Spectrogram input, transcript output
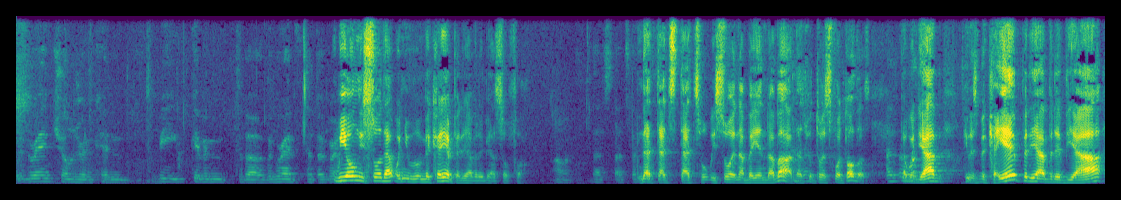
the grandchildren can be given to the, the grand to the grand. We only saw that when you were mekayem so far. Oh, that's that's. That, that's that's what we saw in Abayin Rabbah. That's what Tosfot told us. That when you have he was Av Rabia,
